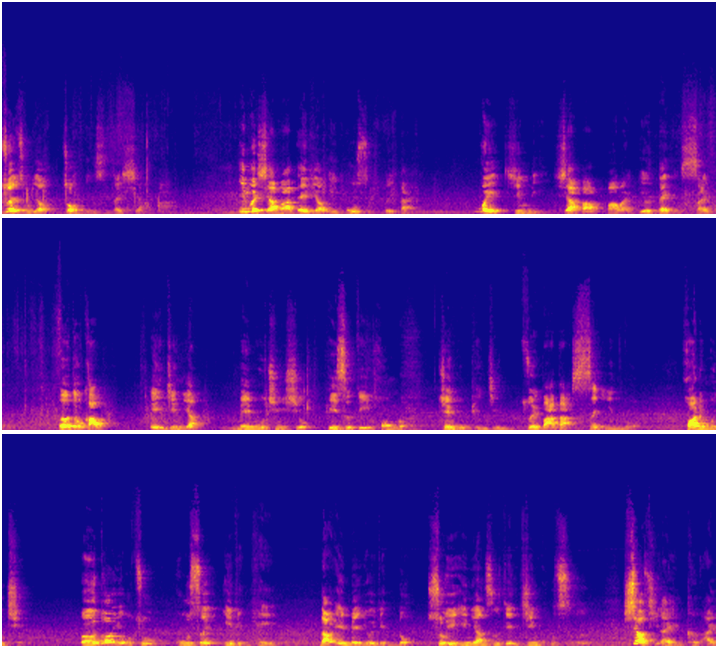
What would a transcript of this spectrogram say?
最主要重点是在下巴。因为下巴代表你部署对待，魏经理下巴饱满又带点腮红，额头高，眼睛亮，眉目清秀，鼻子低丰隆，颧骨平筋，嘴巴大，声音弱，滑轮纹浅，耳朵有珠，肤色一点黑，然后颜面有一点肉，属于营养时间筋骨职，笑起来很可爱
